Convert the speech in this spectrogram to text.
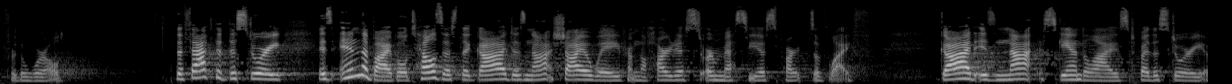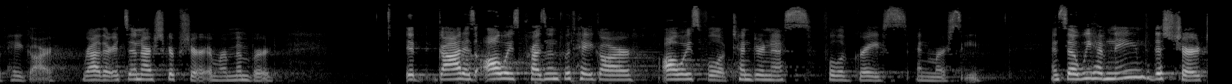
for the world. The fact that this story is in the Bible tells us that God does not shy away from the hardest or messiest parts of life. God is not scandalized by the story of Hagar. Rather, it's in our scripture and remembered. It, God is always present with Hagar, always full of tenderness, full of grace and mercy. And so we have named this church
